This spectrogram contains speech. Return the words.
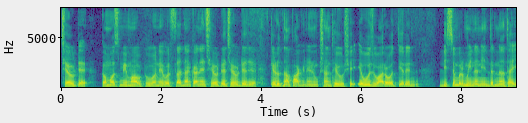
છેવટે કમોસમી માવઠું અને વરસાદના કારણે છેવટે છેવટે જે ખેડૂતના પાકને નુકસાન થયું છે, એવું જ વારો અત્યારે ડિસેમ્બર મહિનાની અંદર ન થાય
